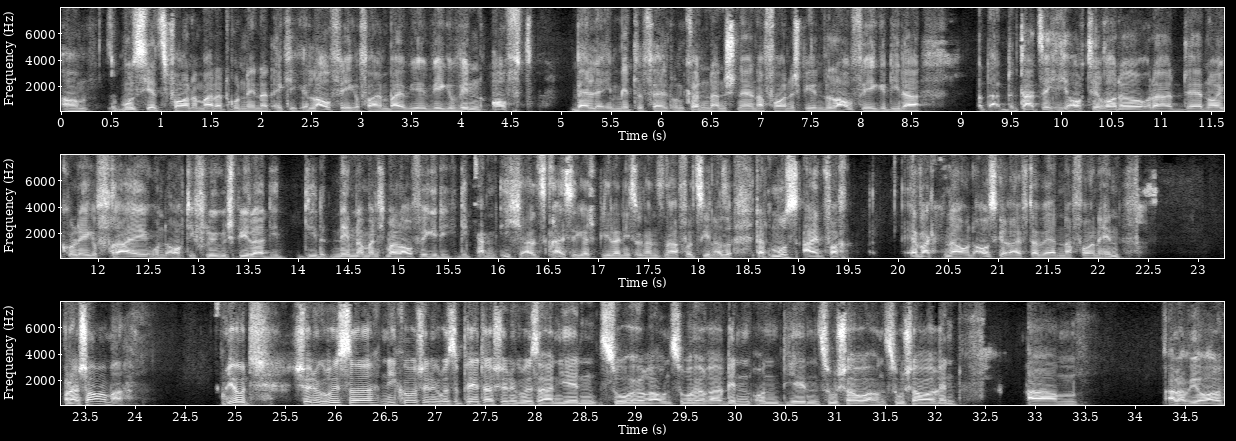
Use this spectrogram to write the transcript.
Ähm, du musst jetzt vorne mal da drunter in das eckige Laufwege fallen, weil wir, wir gewinnen oft Bälle im Mittelfeld und können dann schnell nach vorne spielen. Laufwege, die da tatsächlich auch Terodde oder der neue Kollege Frei und auch die Flügelspieler, die, die nehmen da manchmal Laufwege, die, die kann ich als Kreisligaspieler nicht so ganz nachvollziehen. Also das muss einfach erwachsener und ausgereifter werden nach vorne hin. Und dann schauen wir mal. Gut, schöne Grüße, Nico, schöne Grüße, Peter, schöne Grüße an jeden Zuhörer und Zuhörerin und jeden Zuschauer und Zuschauerin. Ähm, I love you all.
